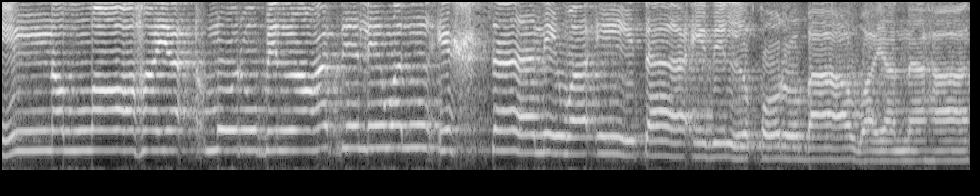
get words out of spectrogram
إن الله يأمر بالعدل والإحسان وإيتاء ذي القربى وينهى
